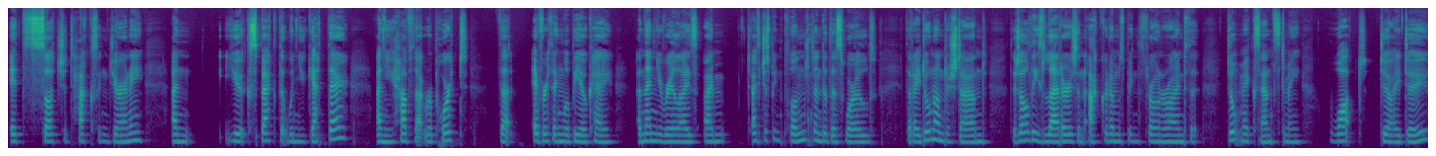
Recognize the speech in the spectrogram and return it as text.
It's such a taxing journey, and you expect that when you get there and you have that report, that everything will be okay, and then you realize I'm I've just been plunged into this world that I don't understand. There's all these letters and acronyms being thrown around that don't make sense to me. What do I do?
